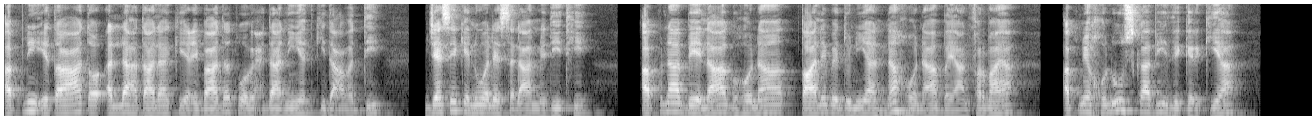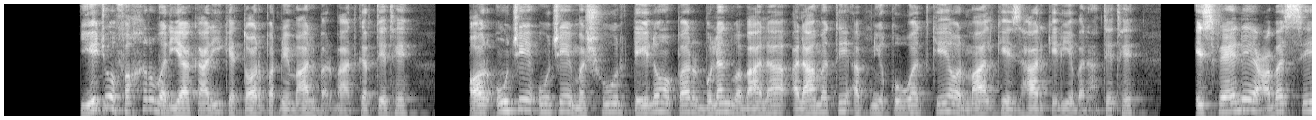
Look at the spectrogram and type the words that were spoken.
اپنی اطاعت اور اللہ تعالیٰ کی عبادت و وحدانیت کی دعوت دی، جیسے کہ نو علیہ السلام نے دی تھی۔ اپنا بے لاگ ہونا، طالب دنیا نہ ہونا بیان فرمایا۔ اپنے خلوص کا بھی ذکر کیا۔ یہ جو فخر و ریاکاری کے طور پر اپنے مال برباد کرتے تھے، اور اونچے اونچے مشہور ٹیلوں پر بلند و بالا علامتیں اپنی قوت کے اور مال کے اظہار کے لیے بناتے تھے، اس فعل عبد سے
